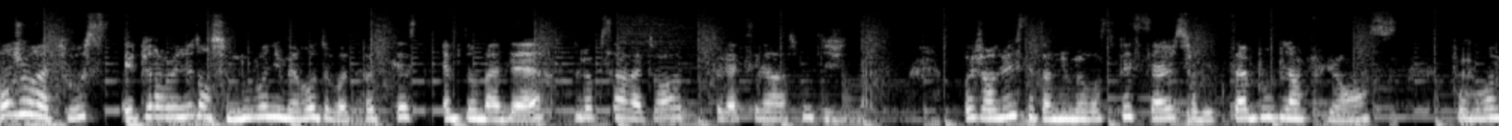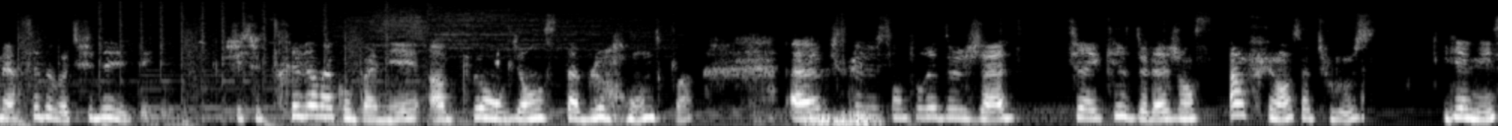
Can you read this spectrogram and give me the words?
Bonjour à tous et bienvenue dans ce nouveau numéro de votre podcast hebdomadaire, l'Observatoire de l'accélération digitale. Aujourd'hui, c'est un numéro spécial sur les tabous de l'influence pour vous remercier de votre fidélité. Je suis très bien accompagnée, un peu ambiance table ronde, quoi, euh, puisque je suis entourée de Jade, directrice de l'agence Influence à Toulouse, Yanis,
